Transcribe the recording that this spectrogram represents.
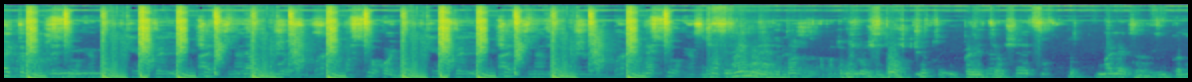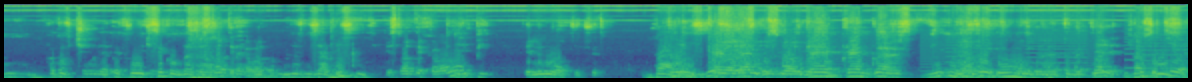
Это уже не Сейчас время, а потом очень дождь чувствую и полетел. Молекула, потом в человек. Это не цикл даже. Нельзя объяснить. Кислоты хавана? Или нет? чуть-чуть. Да, Ну, и край- это с мозгом. край- край глаза, везде, и не- это Хотели? в высоте.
